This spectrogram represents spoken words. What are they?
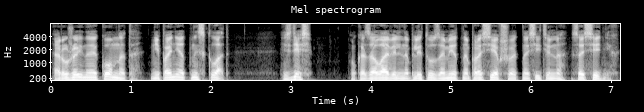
оружейная комната, непонятный склад. «Здесь», — указал Авель на плиту, заметно просевшую относительно соседних.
